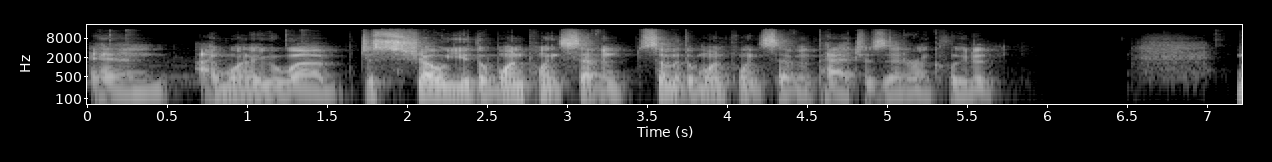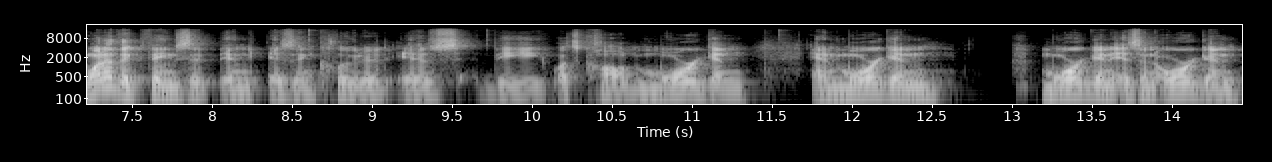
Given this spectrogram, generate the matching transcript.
And I want to uh, just show you the 1.7, some of the 1.7 patches that are included. One of the things that in, is included is the what's called Morgan. And Morgan, Morgan is an organ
